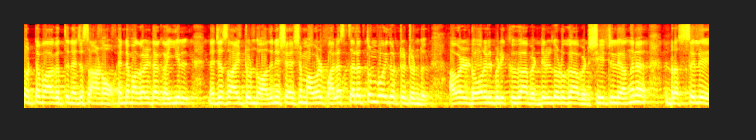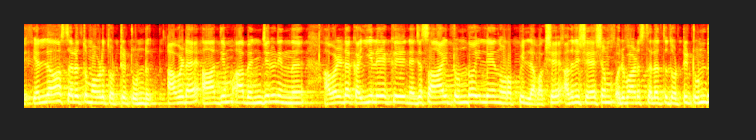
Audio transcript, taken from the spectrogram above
തൊട്ട ഭാഗത്ത് നജസാണോ? എന്റെ മകളുടെ കയ്യിൽ നജസായിട്ടുണ്ടോ? അതിനുശേഷം അവൾ പല സ്ഥലത്തും പോയി തൊട്ടിട്ടുണ്ട്. അവൾ ഡോറിൽ പിടിക്കുക ബെഡിൽ തൊടുക ബെഡ്ഷീറ്റിൽ അങ്ങനെ ഡ്രസ്സിൽ എല്ലാ സ്ഥലത്തും അവൾ തൊട്ടിട്ടുണ്ട്. അവിടെ ആദ്യം ആ ബെഞ്ചിൽ നിന്ന് അവളുടെ കയ്യിലേക്ക് നജസായിട്ടുണ്ടോ ഇല്ലേ എന്ന് ഉറപ്പില്ല. പക്ഷേ അതിനുശേഷം ഒരുപാട് സ്ഥലത്ത് തൊട്ടിട്ടുണ്ട്.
